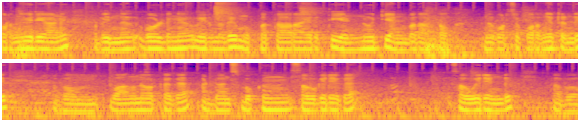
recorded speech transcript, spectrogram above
കുറഞ്ഞു വരികയാണ്. അപ്പോൾ ഇന്ന് ഗോൾഡിന് വരുന്നത് മുപ്പത്താറായിരത്തി എണ്ണൂറ്റി എൺപതാണ് കേട്ടോ. ഇന്ന് കുറച്ച് കുറഞ്ഞിട്ടുണ്ട്. അപ്പം വാങ്ങുന്നവർക്കൊക്കെ അഡ്വാൻസ് ബുക്കിംഗ് സൗകര്യമൊക്കെ സൗകര്യമുണ്ട്. അപ്പോൾ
